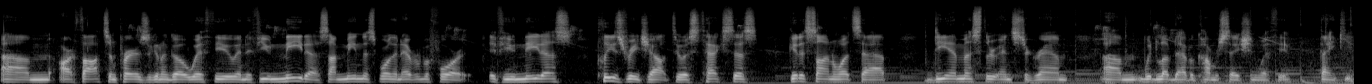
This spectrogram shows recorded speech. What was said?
Um, our thoughts and prayers are going to go with you. And if you need us, I mean this more than ever before. If you need us, please reach out to us, text us, get us on WhatsApp, DM us through Instagram. Um, we'd love to have a conversation with you. Thank you.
